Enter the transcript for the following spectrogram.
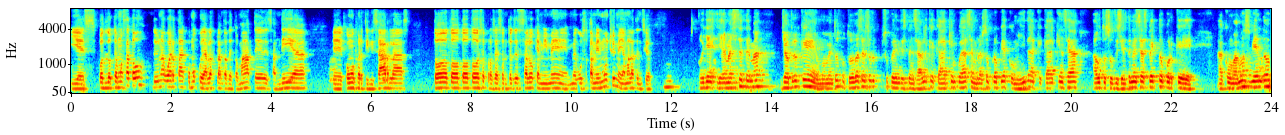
y es, pues lo te muestra todo de una huerta, cómo cuidar las plantas de tomate, de sandía, eh, cómo fertilizarlas, todo, todo, todo, todo ese proceso. Entonces es algo que a mí me, me gusta también mucho y me llama la atención. Oye, y además este tema, yo creo que en momentos futuros va a ser súper indispensable que cada quien pueda sembrar su propia comida, que cada quien sea autosuficiente en ese aspecto, porque a como vamos viendo,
